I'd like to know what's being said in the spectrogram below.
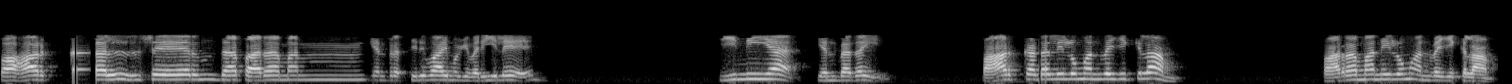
பகற்கல் சேர்ந்த பரமன் என்ற திருவாய்மொழி வரியிலே இனிய என்பதை பார்க்கடலிலும் அன்வயிக்கலாம் பரமனிலும் அன்வயிக்கலாம்.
